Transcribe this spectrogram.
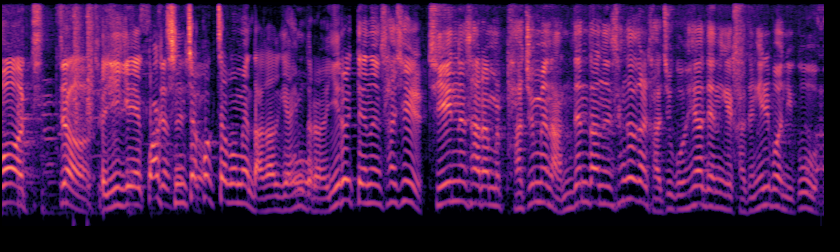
와 진짜. 이게 꽉 진짜 꽉 잡으면 나가기가 힘들어요. 이럴 때는 사실 뒤에 있는 사람을 봐주면 안 된다는 생각을 가지고 해야 되는 게 가장 1번이고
